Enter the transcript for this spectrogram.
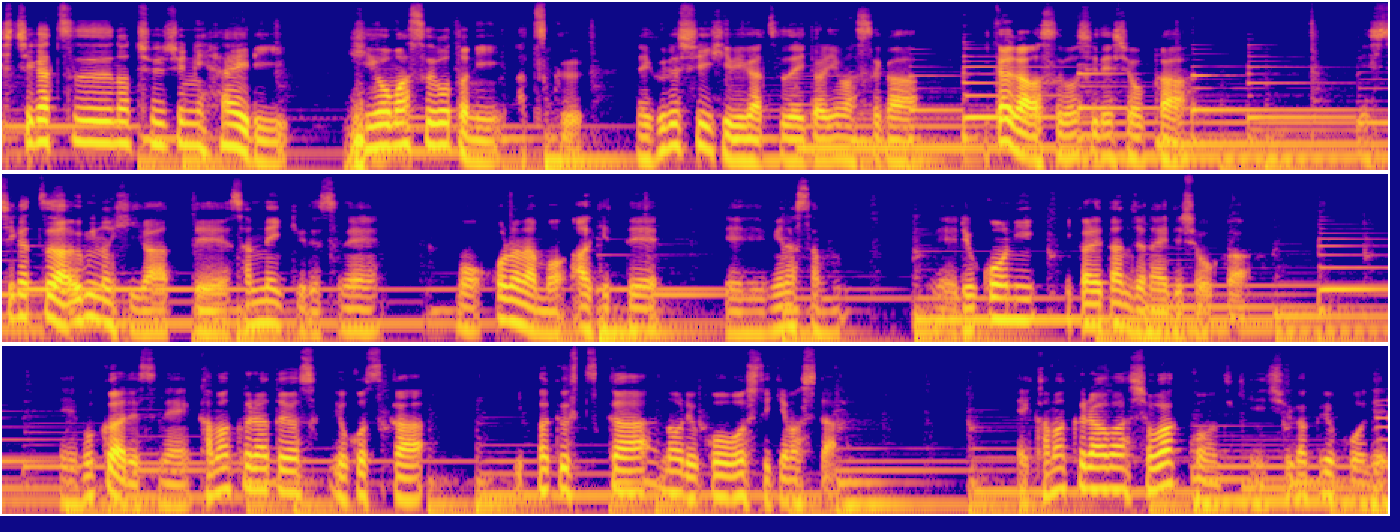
7月の中旬に入り、日を増すごとに暑く、寝苦しい日々が続いておりますが、いかがお過ごしでしょうか？7月は海の日があって3連休ですね。もうコロナも明けて、えー皆さん、え旅行に行かれたんじゃないでしょうか。えー僕はですね、鎌倉と横須賀、1泊2日の旅行をしてきました。えー鎌倉は小学校の時に修学旅行で行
